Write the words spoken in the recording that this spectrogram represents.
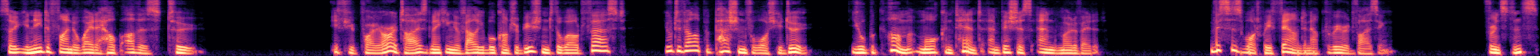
So you need to find a way to help others too. If you prioritize making a valuable contribution to the world first, you'll develop a passion for what you do. You'll become more content, ambitious, and motivated. This is what we found in our career advising. For instance,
